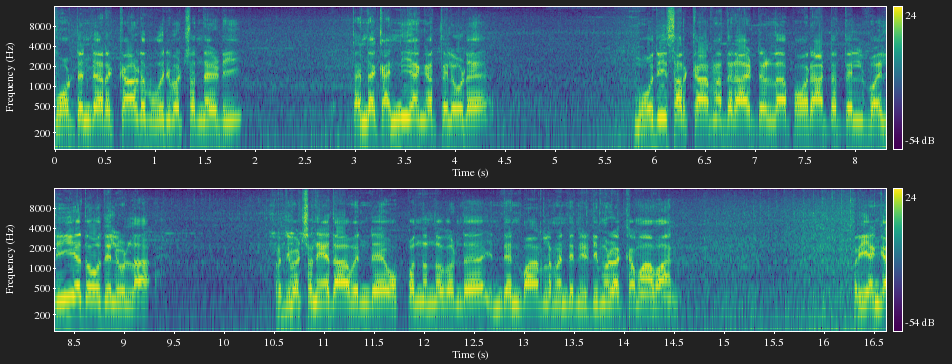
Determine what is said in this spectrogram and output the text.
വോട്ടിന്റെ റെക്കോർഡ് ഭൂരിപക്ഷം നേടി തന്റെ കന്നി അംഗത്തിലൂടെ മോദി സർക്കാരിനെതിരായിട്ടുള്ള പോരാട്ടത്തിൽ വലിയ തോതിലുള്ള പ്രതിപക്ഷ നേതാവിന്റെ ഒപ്പം നിന്നുകൊണ്ട് ഇന്ത്യൻ പാർലമെന്റിന് ഇടിമുഴക്കമാവാൻ പ്രിയങ്ക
